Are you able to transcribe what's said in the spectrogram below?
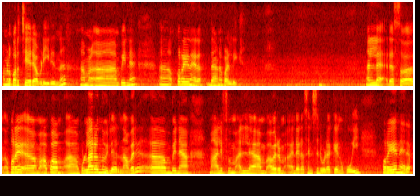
നമ്മൾ കുറച്ച് നേരം അവിടെ ഇരുന്ന് നമ്മൾ പിന്നെ കുറേ നേരം ഇതാണ് പള്ളി. നല്ല രസമാണ് കുറേ അപ്പം പിള്ളേരൊന്നും ഇല്ലായിരുന്നു. അവർ പിന്നെ മാലിഫും അല്ല അവരും എന്റെ കസിൻസിന്റെ ഒക്കെ അങ്ങ് പോയി കുറേ നേരം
